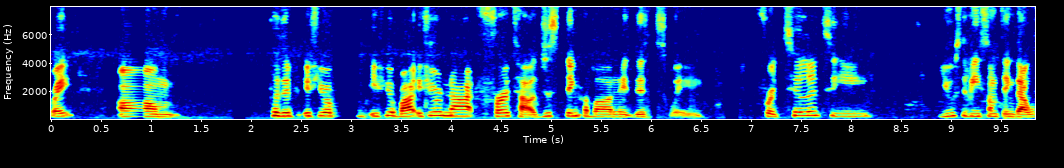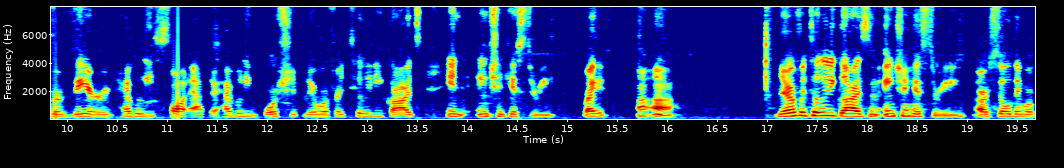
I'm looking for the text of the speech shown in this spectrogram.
right? Um, because if, if you're if you're if you're not fertile, just think about it this way: fertility used to be something that were revered, heavily sought after, heavily worshipped. There were fertility gods in ancient history, right? Uh-uh. There were fertility gods in ancient history, or so they were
